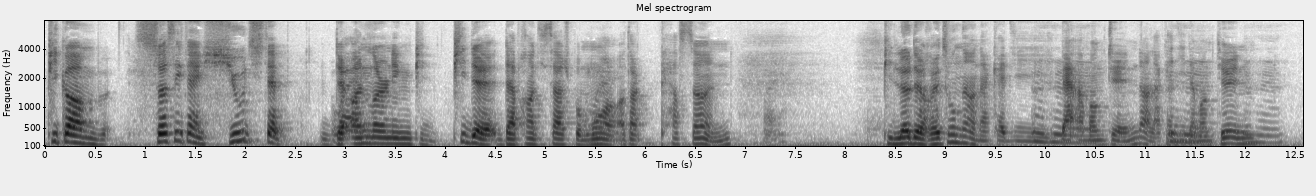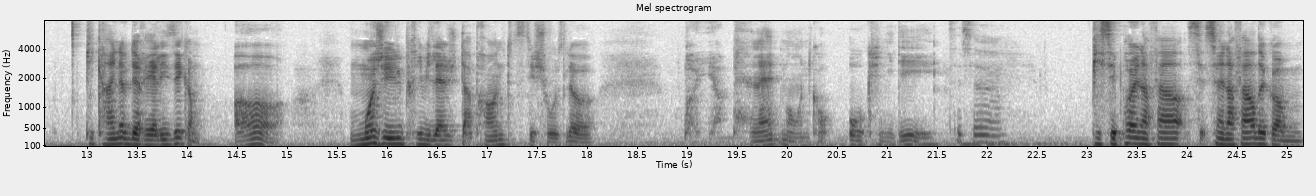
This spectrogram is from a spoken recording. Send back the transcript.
Puis comme, ça c'est un huge step de Ouais. unlearning puis, d'apprentissage pour moi Ouais. en tant que personne. Puis là, de retourner en Acadie, Mhm. ben, à Moncton, dans l'Acadie de Mhm. Moncton, Mhm. puis kind of de réaliser comme, oh, moi j'ai eu le privilège d'apprendre toutes ces choses-là. Bah, il y a plein de monde qui ont aucune idée. C'est ça. Puis c'est pas une affaire, c'est c'est une affaire de comme,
